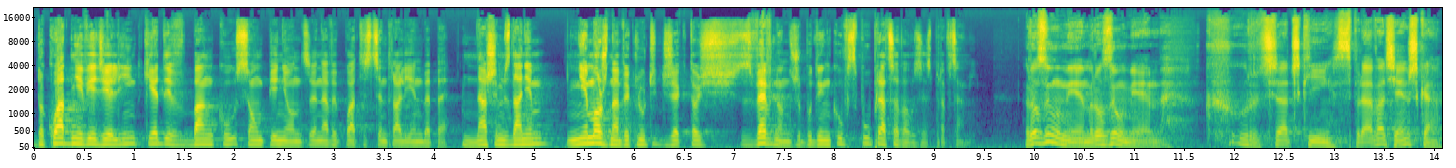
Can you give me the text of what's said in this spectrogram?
dokładnie wiedzieli, kiedy w banku są pieniądze na wypłaty z centrali NBP. Naszym zdaniem nie można wykluczyć, że ktoś z wewnątrz budynku współpracował ze sprawcami. Rozumiem, rozumiem. Kurczaczki, sprawa ciężka.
